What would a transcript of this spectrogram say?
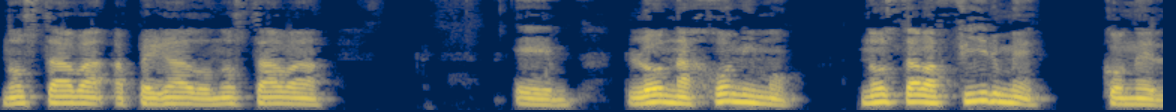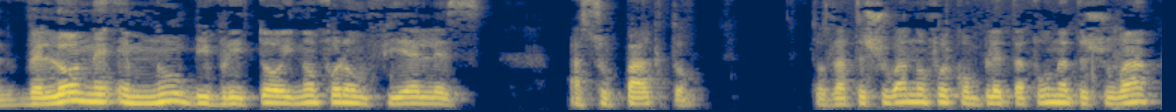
no estaba apegado, no estaba eh, lo najónimo, no estaba firme con él. Velone emnu bivrito, y no fueron fieles a su pacto. Entonces la teshuva no fue completa, fue una teshuva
